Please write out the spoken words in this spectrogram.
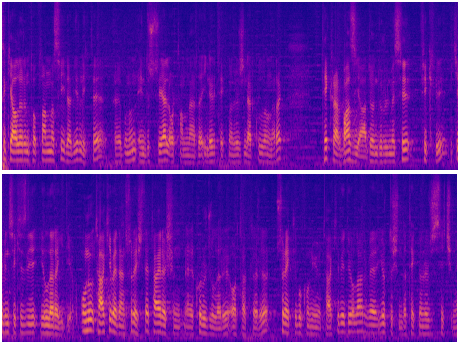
atık yağların toplanmasıyla birlikte e, bunun endüstriyel ortamlarda ileri teknolojiler kullanılarak tekrar baz yağa döndürülmesi fikri 2008'li yıllara gidiyor. Onu takip eden süreçte Tayraş'ın e, kurucuları, ortakları sürekli bu konuyu takip ediyorlar ve yurt dışında teknoloji seçimi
